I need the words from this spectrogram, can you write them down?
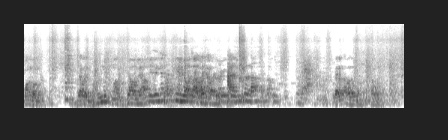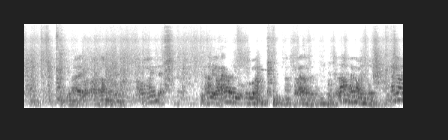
忘了忘了，要不嗯，要不要？你这个必须要打，打一个呢。来打吧，打吧，哎，我打上面去，好慢一点。打来打就不管，打打拉牌跑运动，来呀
